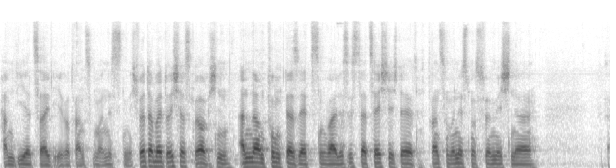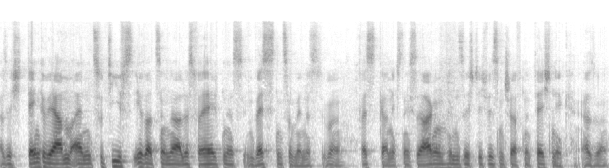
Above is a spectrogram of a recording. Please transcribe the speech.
haben die jetzt halt ihre Transhumanisten. Ich würde aber durchaus, glaube ich, einen anderen Punkt ersetzen, weil es ist tatsächlich der Transhumanismus für mich eine also ich denke, wir haben ein zutiefst irrationales Verhältnis, im Westen zumindest, über Rest kann ich es nicht sagen, hinsichtlich Wissenschaft und Technik. Also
